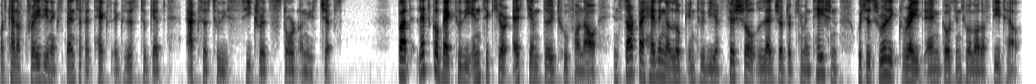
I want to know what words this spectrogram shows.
what kind of crazy and expensive attacks exist to get access to these secrets stored on these chips. But let's go back to the insecure STM32 for now and start by having a look into the official Ledger documentation, which is really great and goes into a lot of detail.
